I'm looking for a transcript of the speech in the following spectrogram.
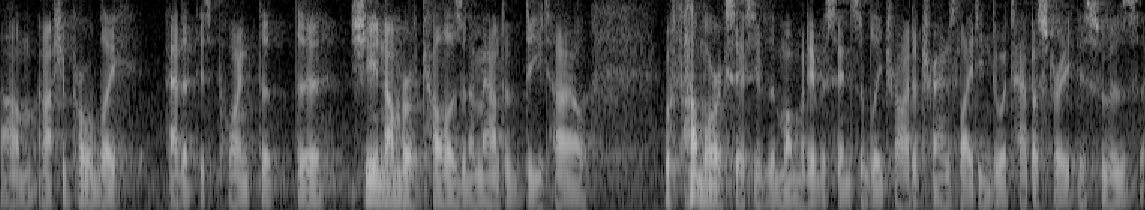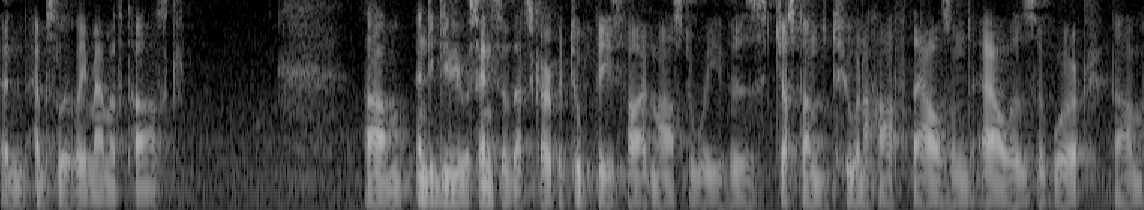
Um, and I should probably add at this point that the sheer number of colours and amount of detail were far more excessive than one would ever sensibly try to translate into a tapestry. This was an absolutely mammoth task. Um, and to give you a sense of that scope, it took these five master weavers just under two and a half thousand hours of work um,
